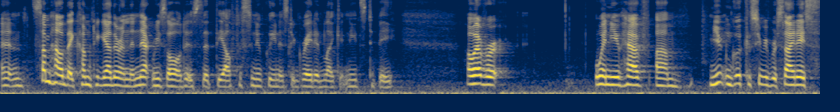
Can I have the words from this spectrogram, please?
and somehow they come together, and the net result is that the alpha-synuclein is degraded like it needs to be. However, when you have um, mutant glucocerebrosidase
